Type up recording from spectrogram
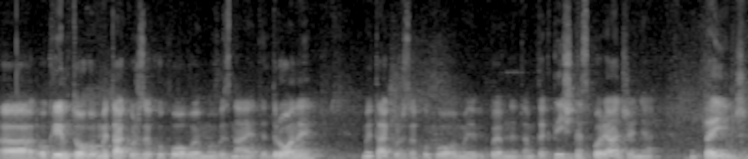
Е, Окрім того, ми також закуповуємо, ви знаєте, дрони, ми також закуповуємо певне там тактичне спорядження та інше.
